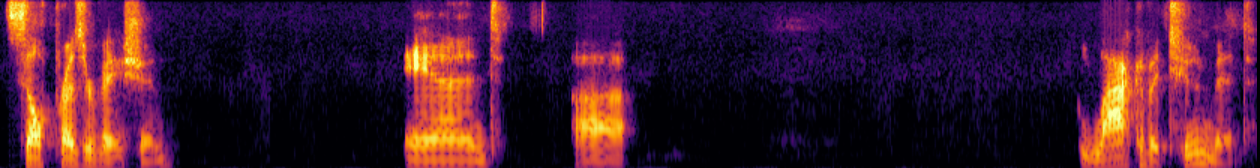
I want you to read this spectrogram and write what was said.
self-preservation and uh, lack of attunement,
